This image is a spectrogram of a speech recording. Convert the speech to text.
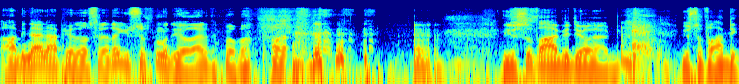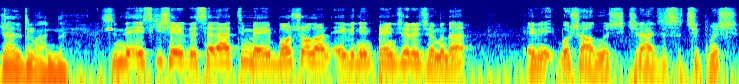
Abiler ne yapıyordu o sırada? Yusuf mu diyorlardı baba? Yusuf abi diyorlarmış. Yusuf abi geldi mi anne? Şimdi Eskişehir'de Selahattin Bey boş olan evinin pencere camına evi boşalmış kiracısı çıkmış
